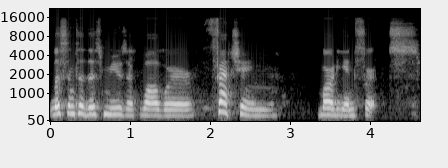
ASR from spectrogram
listen to this music while we're fetching Marty and Fritz.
